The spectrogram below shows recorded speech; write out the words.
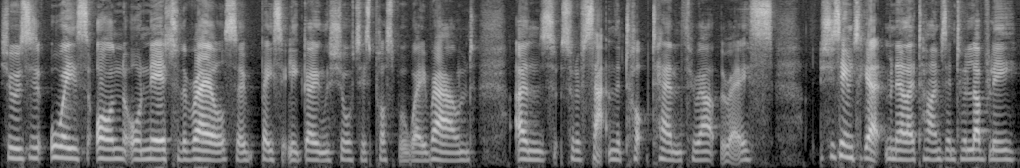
she was always on or near to the rail, so basically going the shortest possible way round and sort of sat in the top 10 throughout the race she seemed to get Minella Times into a lovely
